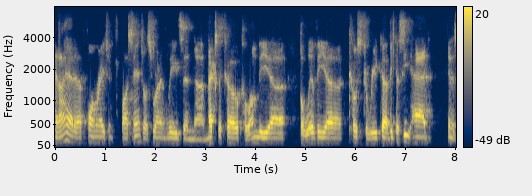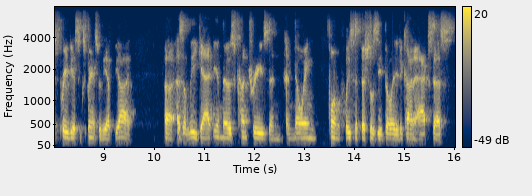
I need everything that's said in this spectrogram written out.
And I had a former agent from Los Angeles running leads in uh, Mexico, Colombia, Bolivia, Costa Rica, because he had in his previous experience with the FBI uh, as a lead at in those countries and, and knowing former police officials the ability to kind of access,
